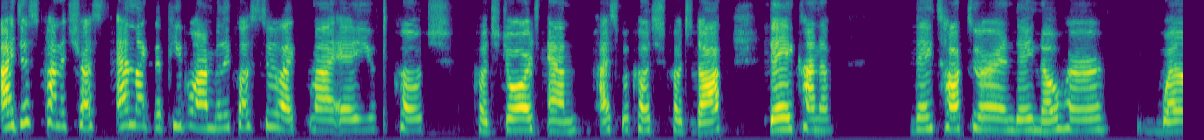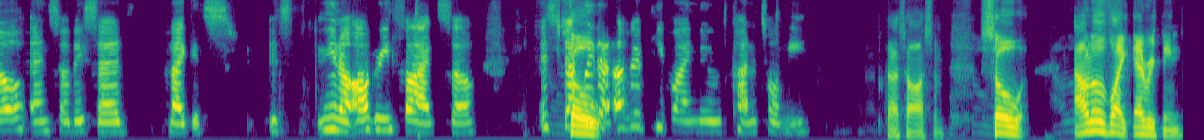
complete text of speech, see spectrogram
I just kind of trust and like the people I'm really close to, like my AU coach, Coach George, and high school coach, Coach Doc. They kind of they talk to her and they know her well, and so they said like it's it's you know all green flags. So it's definitely so, the other people I knew kind of told me that's awesome. So, out of like everything,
